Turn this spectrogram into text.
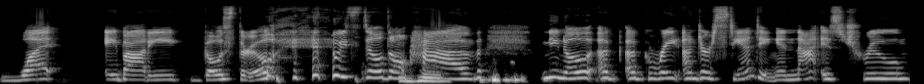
what a body goes through. we still don't mm-hmm. have, you know, a, a great understanding. And that is true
